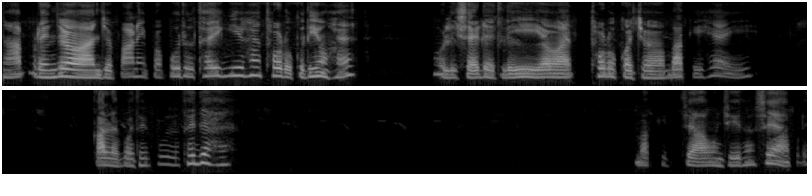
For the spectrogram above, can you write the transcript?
આપણે જો આજે પાણી પણ પૂરું થઈ ગયું હે, થોડુંક રહ્યું હે. ઓલી સાઈડ એટલે એ હવે થોડુંક જ બાકી હે એ કાલે બધું પૂરું થઈ જશે. બાકી ચા ઊંધીનું છે આપણે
